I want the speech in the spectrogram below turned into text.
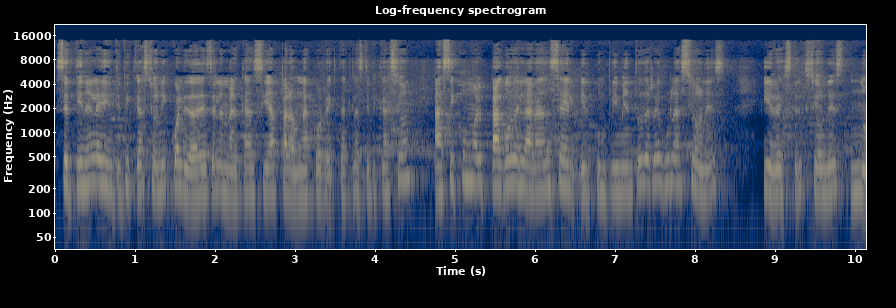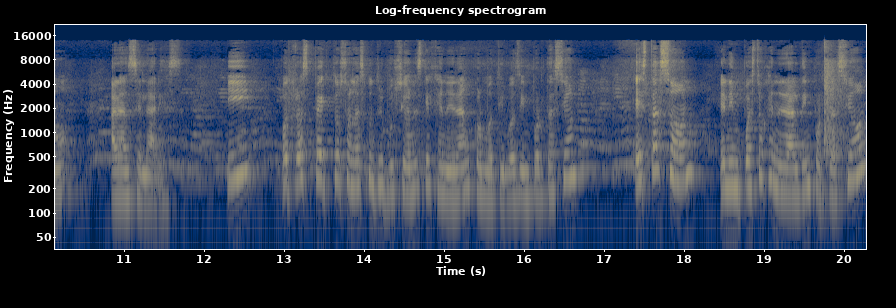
se tiene la identificación y cualidades de la mercancía para una correcta clasificación, así como el pago del arancel y el cumplimiento de regulaciones y restricciones no arancelarias. Y otro aspecto son las contribuciones que generan con motivos de importación. Estas son el impuesto general de importación,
